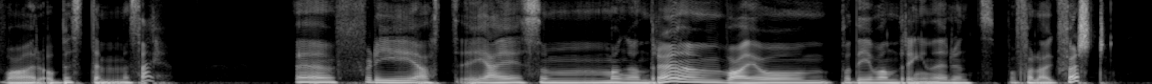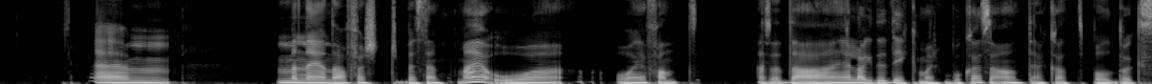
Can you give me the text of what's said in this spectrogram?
var å bestemme seg. Eh, Fordi at jeg, som mange andre, var jo på de vandringene rundt på forlag først. Men når jeg da først bestemte meg, og, og jeg fant altså Da jeg lagde Dikemark-boka, så ante jeg ikke at Boldbooks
